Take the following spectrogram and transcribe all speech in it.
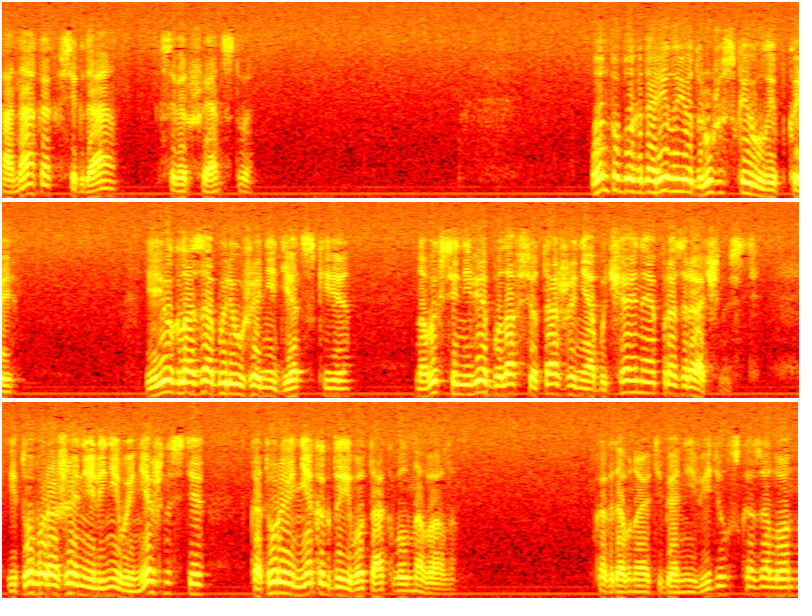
Она, как всегда, совершенство». Он поблагодарил ее дружеской улыбкой. Ее глаза были уже не детские, но в их синеве была все та же необычайная прозрачность и то выражение ленивой нежности, которое некогда его так волновало. «Как давно я тебя не видел», — сказал он.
